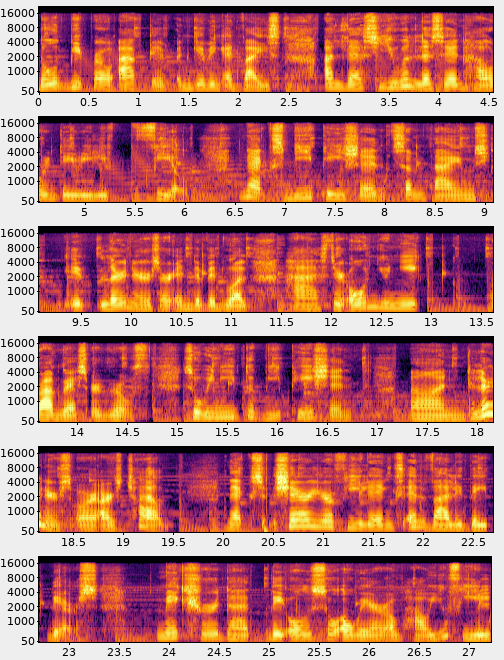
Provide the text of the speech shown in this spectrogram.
don't be proactive in giving advice unless you will listen how they really feel. Next, be patient. Sometimes learners or individual has their own unique progress or growth. So we need to be patient on the learners or our child. Next, share your feelings and validate theirs. Make sure that they also aware of how you feel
